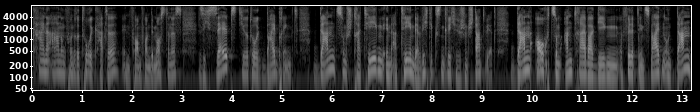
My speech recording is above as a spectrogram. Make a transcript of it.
keine Ahnung von Rhetorik hatte, in Form von Demosthenes, sich selbst die Rhetorik beibringt, dann zum Strategen in Athen, der wichtigsten griechischen Stadt wird, dann auch zum Antreiber gegen Philipp II. und dann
